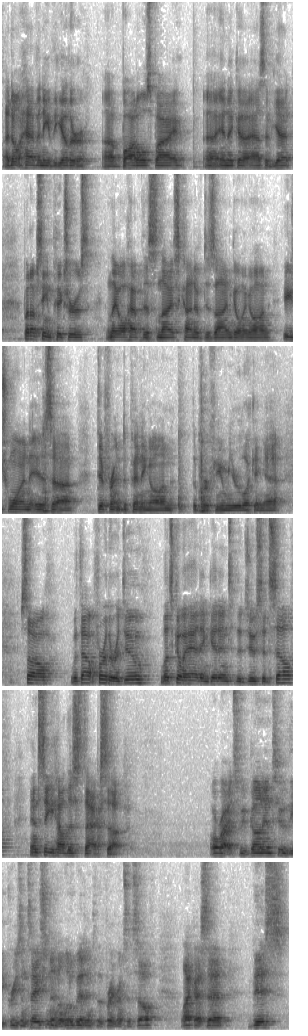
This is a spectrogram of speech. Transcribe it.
I don't have any of the other uh, bottles by uh, Ineke as of yet, but I've seen pictures and they all have this nice kind of design going on. Each one is uh, different depending on the perfume you're looking at. So without further ado, let's go ahead and get into the juice itself and see how this stacks up. Alright, so we've gone into the presentation and a little bit into the fragrance itself. Like I said, this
